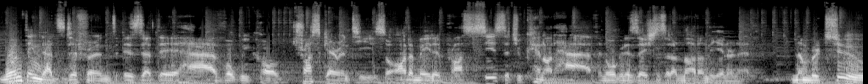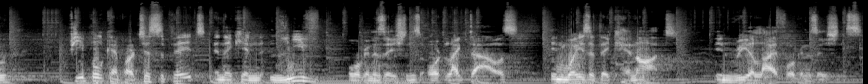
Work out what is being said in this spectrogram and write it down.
One thing that's different is that they have what we call trust guarantees, so automated processes that you cannot have in organizations that are not on the internet. Number two, people can participate and they can leave organizations or like DAOs in ways that they cannot in real life organizations.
